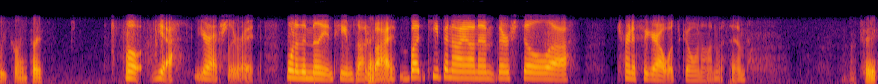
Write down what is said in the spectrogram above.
week, aren't they? Well, yeah, you're actually right. One of the million teams on okay. bye, but keep an eye on him. They're still uh, trying to figure out what's going on with him. Okay,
